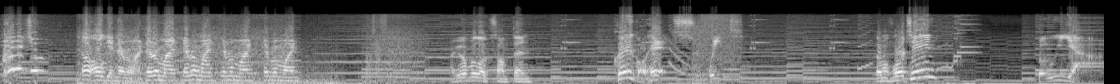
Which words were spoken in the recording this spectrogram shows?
how did you... Oh, okay, never mind, never mind, never mind, never mind, never mind. I overlooked something. Critical hit, sweet. Level 14? Booyah!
